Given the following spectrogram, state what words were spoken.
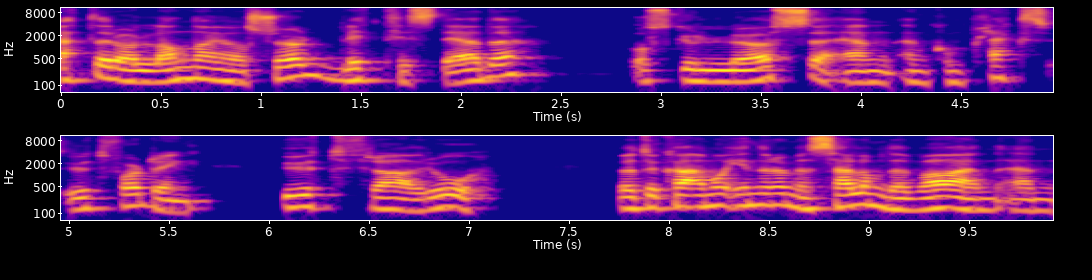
etter å ha landa i oss sjøl, blitt til stede og skulle løse en, en, kompleks utfordring ut fra ro. Vet du hva, Jeg må innrømme, selv om det var en, en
